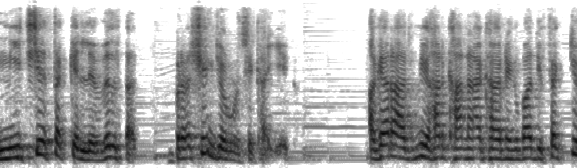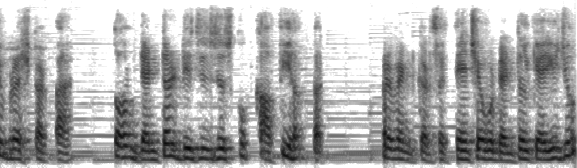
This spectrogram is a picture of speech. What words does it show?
नीचे तक के लेवल तक ब्रशिंग ज़रूर सिखाइएगा। अगर आदमी हर खाना खाने के बाद इफ़ेक्टिव ब्रश करता है तो हम डेंटल डिजीजेस को काफ़ी हद तक प्रिवेंट कर सकते हैं, चाहे वो डेंटल कैरीज हो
